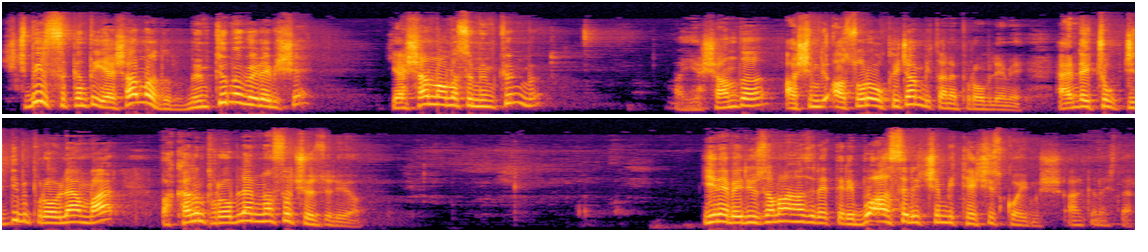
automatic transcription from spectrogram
Hiçbir sıkıntı yaşanmadı mı? Mümkün mü böyle bir şey? Yaşanmaması mümkün mü? Ha, yaşandı. Ha, şimdi az sonra okuyacağım bir tane problemi. Hem de çok ciddi bir problem var. Bakalım problem nasıl çözülüyor? Yine Bediüzzaman Hazretleri bu asır için bir teşhis koymuş arkadaşlar.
